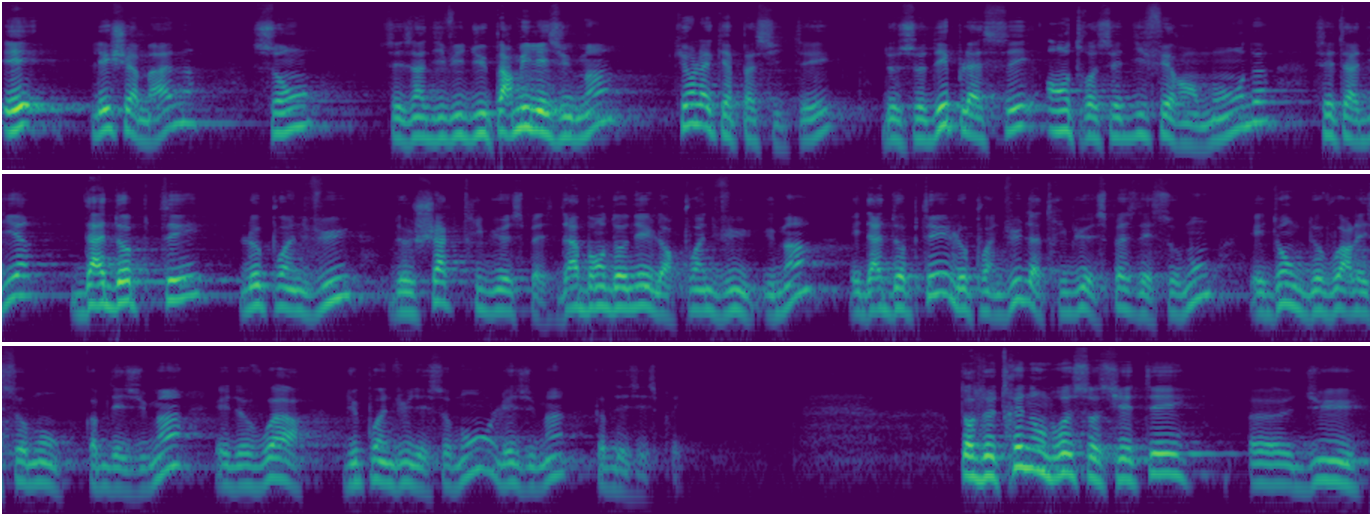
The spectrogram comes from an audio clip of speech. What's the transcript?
Et les chamans sont ces individus parmi les humains qui ont la capacité de se déplacer entre ces différents mondes, c'est-à-dire d'adopter le point de vue de chaque tribu-espèce, d'abandonner leur point de vue humain et d'adopter le point de vue de la tribu-espèce des saumons, et donc de voir les saumons comme des humains et de voir du point de vue des saumons les humains comme des esprits. Dans de très nombreuses sociétés euh, du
